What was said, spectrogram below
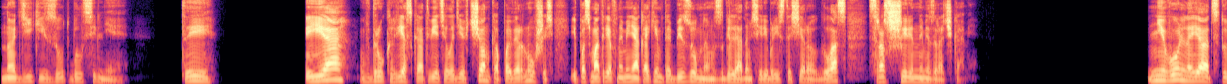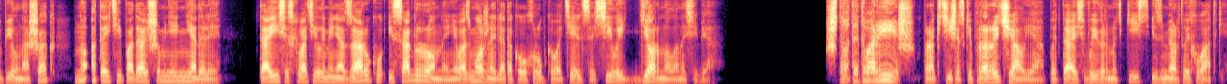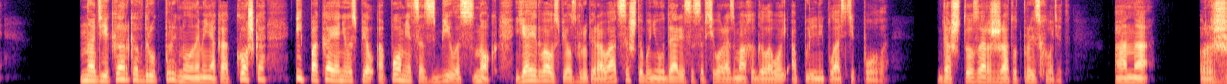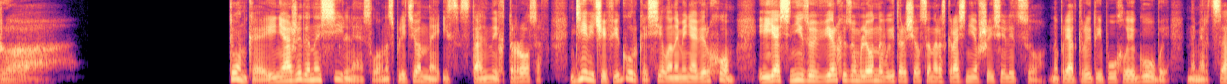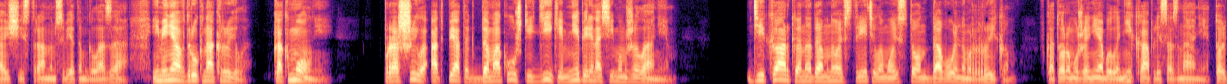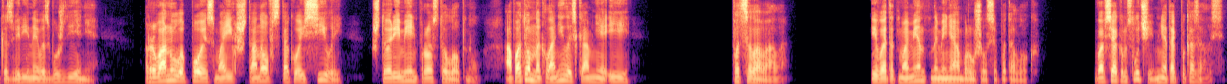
но дикий зуд был сильнее. «Ты...» «Я...» — вдруг резко ответила девчонка, повернувшись и посмотрев на меня каким-то безумным взглядом серебристо-серых глаз с расширенными зрачками. Невольно я отступил на шаг — но отойти подальше мне не дали. Таиси схватила меня за руку и с огромной, невозможной для такого хрупкого тельца силой дернула на себя. «Что ты творишь?» — практически прорычал я, пытаясь вывернуть кисть из мертвой хватки. Но дикарка вдруг прыгнула на меня, как кошка, и пока я не успел опомниться, сбила с ног. Я едва успел сгруппироваться, чтобы не удариться со всего размаха головой о пыльный пластик пола. Да что за ржа тут происходит? Она... ржа... Тонкая и неожиданно сильная, словно сплетенная из стальных тросов, девичья фигурка села на меня верхом, и я снизу вверх изумленно вытаращился на раскрасневшееся лицо, на приоткрытые пухлые губы, на мерцающие странным светом глаза, и меня вдруг накрыло, как молнией. Прошило от пяток до макушки диким, непереносимым желанием. Дикарка надо мной встретила мой стон довольным рыком, в котором уже не было ни капли сознания, только звериное возбуждение. Рванула пояс моих штанов с такой силой, что ремень просто лопнул, а потом наклонилась ко мне и... поцеловала. И в этот момент на меня обрушился потолок. Во всяком случае, мне так показалось.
